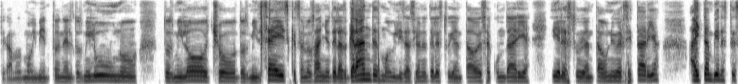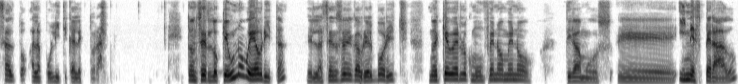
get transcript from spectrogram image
digamos, movimiento en el 2001, 2008, 2006, que son los años de las grandes movilizaciones del estudiantado de secundaria y del estudiantado universitaria, hay también este salto a la política electoral. Entonces, lo que uno ve ahorita, el ascenso de Gabriel Boric, no hay que verlo como un fenómeno, digamos, eh, inesperado,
